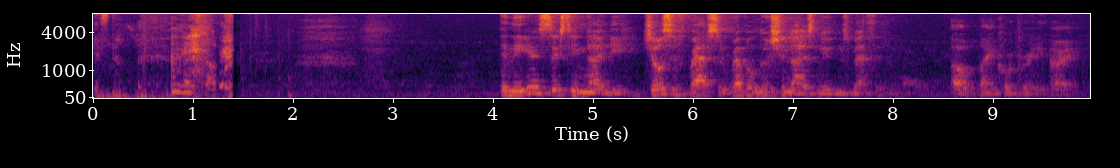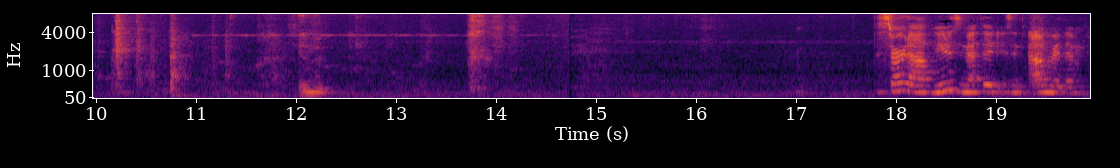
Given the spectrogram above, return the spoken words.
Okay, stop. stop it. In the year 1690, Joseph Raphson revolutionized Newton's method. Oh, by incorporating. All right. In the To start off, Newton's method is an algorithm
